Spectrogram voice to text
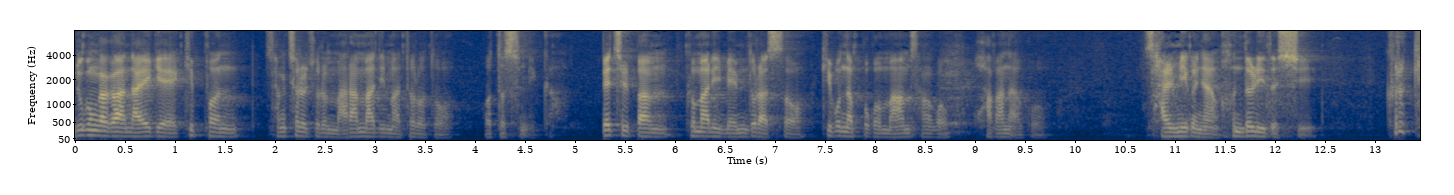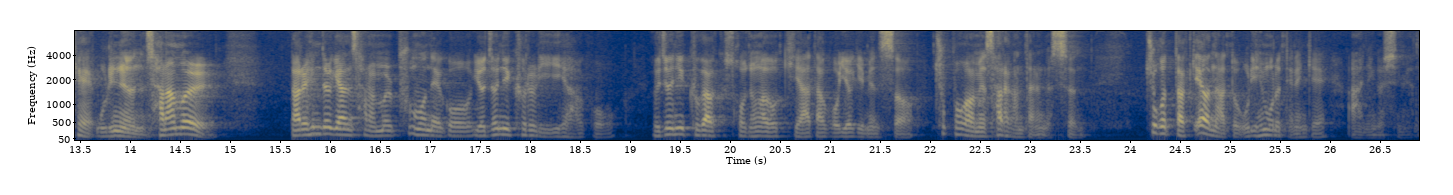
누군가가 나에게 깊은 상처를 주는 말 한마디만 들어도 어떻습니까? 며칠 밤 그 말이 맴돌아서 기분 나쁘고 마음 상하고 화가 나고 삶이 그냥 흔들리듯이 그렇게 우리는 사람을 나를 힘들게 한 사람을 품어내고 여전히 그를 이해하고 여전히 그가 소중하고 귀하다고 여기면서 축복하며 살아간다는 것은 죽었다 깨어나도 우리 힘으로 되는 게 아닌 것입니다.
